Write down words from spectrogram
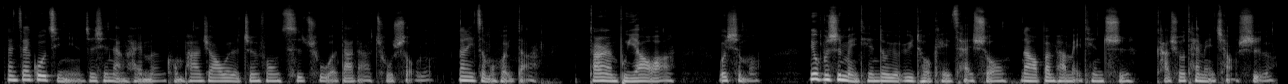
但再过几年，这些男孩们恐怕就要为了争风吃醋而大打出手了。那你怎么回答？当然不要啊！为什么？又不是每天都有芋头可以采收，哪有办法每天吃？卡修太没常识了。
